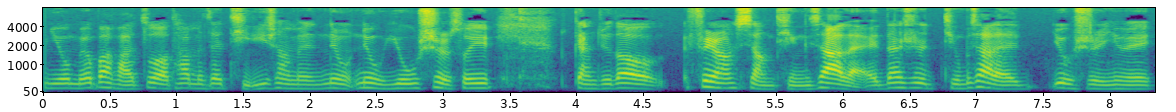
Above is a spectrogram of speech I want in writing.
你又没有办法做到他们在体力上面那种那种优势，所以感觉到非常想停下来，但是停不下来，又是因为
